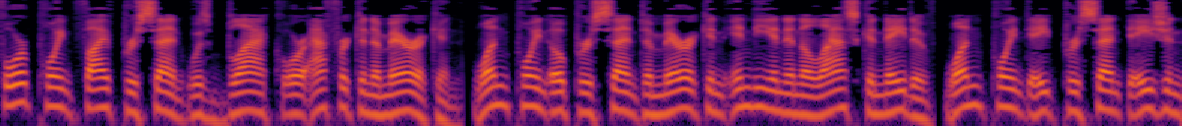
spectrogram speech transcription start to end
4.5% was black or African American, 1.0% American Indian and Alaska Native, 1.8% Asian,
